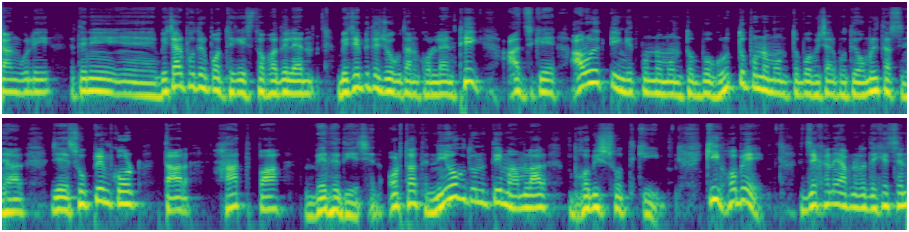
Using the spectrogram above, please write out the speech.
গাঙ্গুলি, তিনি বিচারপতির পদ থেকে ইস্তফা দিলেন, বিজেপিতে যোগদান করলেন। ঠিক আজকে আরও একটি ইঙ্গিতপূর্ণ মন্তব্য, গুরুত্বপূর্ণ মন্তব্য বিচারপতি অমৃতা সিনহার, যে সুপ্রিম কোর্ট তার হাত পা বেঁধে দিয়েছেন। অর্থাৎ নিয়োগ দুর্নীতি মামলার ভবিষ্যৎ কি? কি হবে? যেখানে আপনারা দেখেছেন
